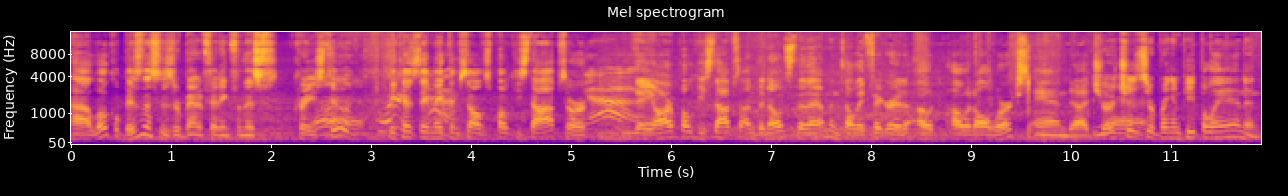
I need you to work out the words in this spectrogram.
Uh, local businesses are benefiting from this craze Yeah, too of because they make themselves pokey stops, or Yeah. they are pokey stops unbeknownst to them until they figure it out how it all works. And uh, churches Yeah. are bringing people in and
